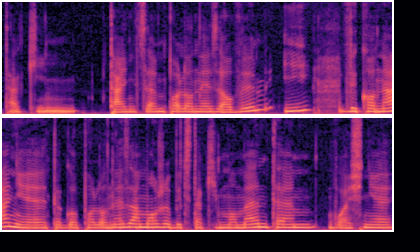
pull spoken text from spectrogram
takim tańcem polonezowym i wykonanie tego poloneza może być takim momentem właśnie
